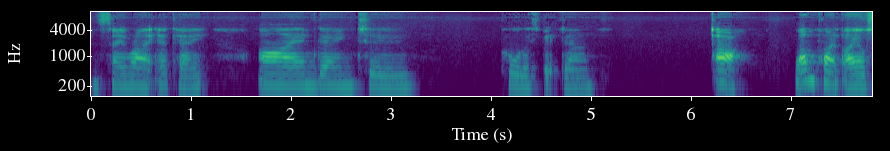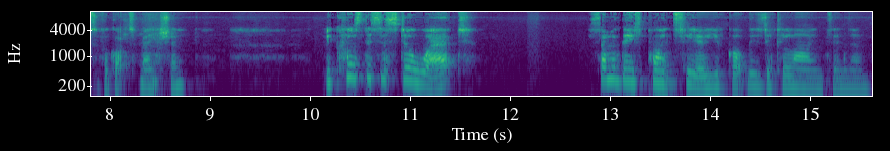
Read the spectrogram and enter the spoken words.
and say, right, okay, I'm going to pull this bit down. Ah, one point I also forgot to mention, because this is still wet, some of these points here, you've got these little lines in them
